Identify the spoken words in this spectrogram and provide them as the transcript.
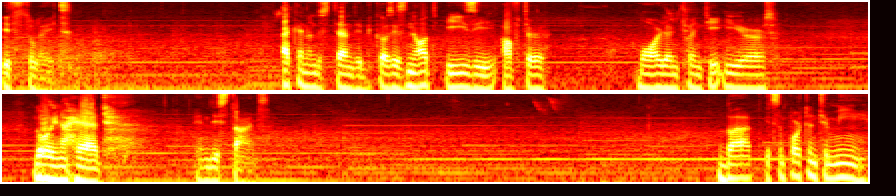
it's too late. I can understand it because it's not easy after more than 20 years going ahead in these times. But it's important to me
